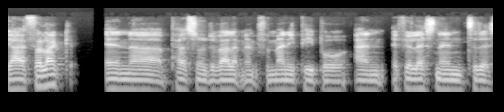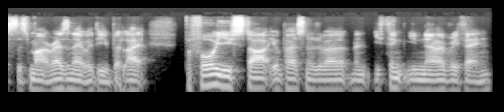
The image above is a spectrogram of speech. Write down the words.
yeah i feel like in uh, personal development for many people and if you're listening to this this might resonate with you but like before you start your personal development you think you know everything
